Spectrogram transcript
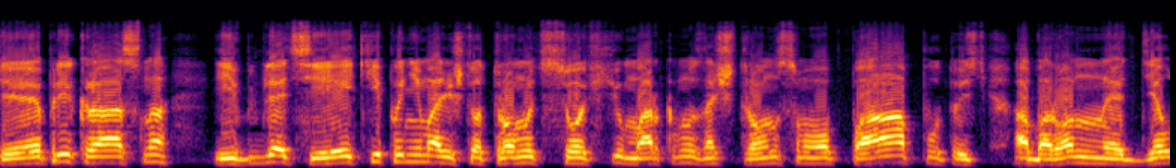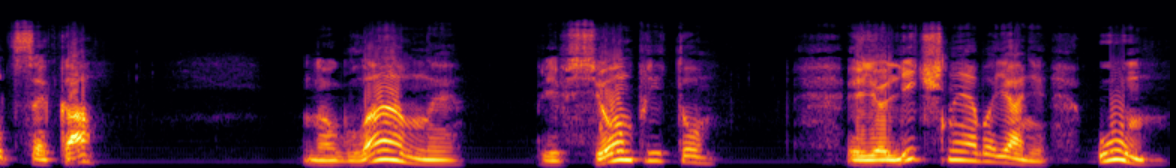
Все прекрасно и в библиотеке понимали, что тронуть Софью Марковну значит тронуть самого папу, то есть оборонный отдел ЦК. Но главное, при всем при том, ее личное обаяние, ум,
